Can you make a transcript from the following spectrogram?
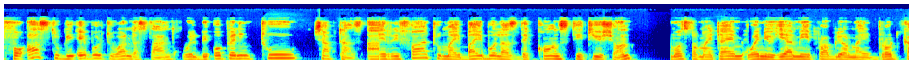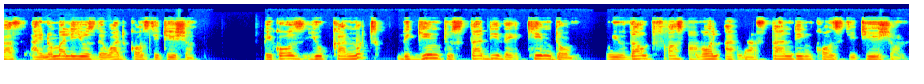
for us to be able to understand, we'll be opening two chapters. I refer to my Bible as the Constitution. Most of my time, when you hear me probably on my broadcast, I normally use the word Constitution because you cannot begin to study the kingdom without, first of all, understanding Constitution.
